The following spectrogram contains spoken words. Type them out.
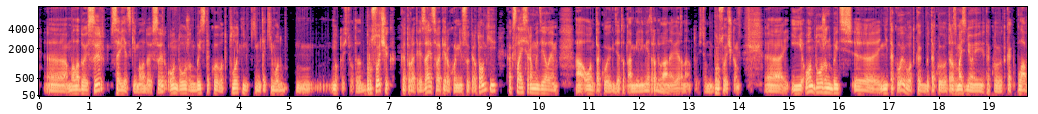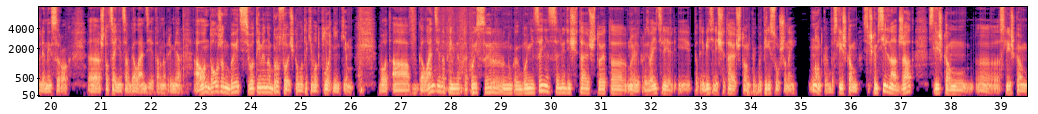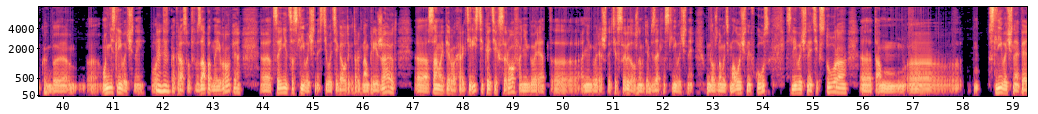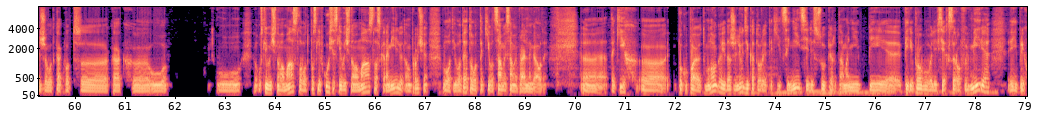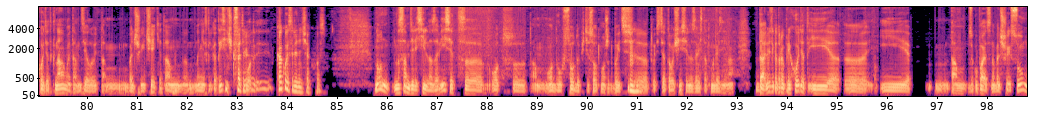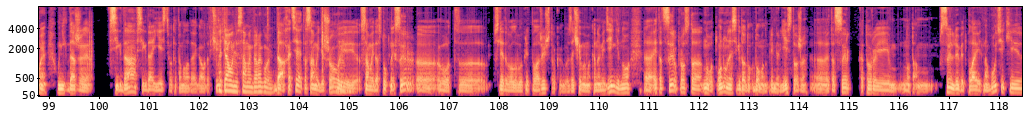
э, молодой сыр, советский молодой сыр, он должен быть такой вот плотненьким, таким вот, ну, то есть вот этот брусочек, который отрезается, во-первых, он не супер тонкий, как слайсером мы делаем, а он такой где-то там миллиметра два, наверное, то есть он брусочком. Э, и он должен быть э, не такой вот, как бы такой вот размазнёй, такой вот, как плавленый сырок, э, что ценится в Голландии, там, например, а он должен быть вот именно брусочком, вот таким вот плотненьким. Вот. А в Голландии, например, такой сыр, ну, как бы он не ценится, люди считают, что это, ну, или производители и потребители считают, что он как бы пересушенный ну, он как бы слишком, слишком сильно отжат, слишком, э, слишком как бы, э, он не сливочный. Вот угу. как раз вот в Западной Европе э, ценится сливочность. И вот те гауты, которые к нам приезжают, э, самая первая характеристика этих сыров, они говорят, э, они говорят, что эти сыры должны быть обязательно сливочные. У них должен быть молочный вкус, сливочная текстура, э, там э, сливочная, опять же, вот как вот э, как э, у у, у сливочного масла, вот после вкуса сливочного масла с карамелью там и прочее. Вот, и вот это вот такие вот самые-самые правильные гауды. Э, таких э, покупают много, и даже люди, которые такие ценители, супер, там они пере, перепробовали всех сыров в мире и приходят к нам и там делают там большие чеки там на несколько тысяч. Кстати, вот. какой средний чек у вас? Ну, он на самом деле сильно зависит э, от, э, там, от 200 до 500, может быть. Mm-hmm. То есть это очень сильно зависит от магазина. Да, люди, которые приходят и, и там закупаются на большие суммы, у них даже всегда, всегда есть вот эта молодая гауда в чеке. Хотя он не самый дорогой. Да, хотя это самый дешевый, mm. самый доступный сыр. Э, вот э, следовало бы предположить, что как бы зачем им экономить деньги, но э, этот сыр просто, ну вот он у нас всегда дома, например, есть тоже. Это сыр, который, ну там, сын любит плавить на бутики,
